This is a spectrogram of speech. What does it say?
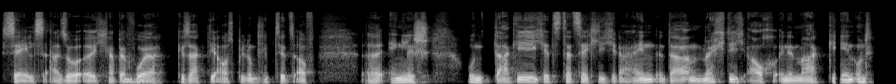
Sales. Also äh, ich habe ja mhm. vorher gesagt, die Ausbildung gibt's jetzt auf äh, Englisch und da gehe ich jetzt tatsächlich rein. Da möchte ich auch in den Markt gehen und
